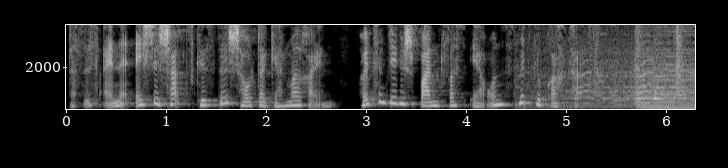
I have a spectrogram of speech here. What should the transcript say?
Das ist eine echte Schatzkiste, schaut da gern mal rein. Heute sind wir gespannt, was er uns mitgebracht hat.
